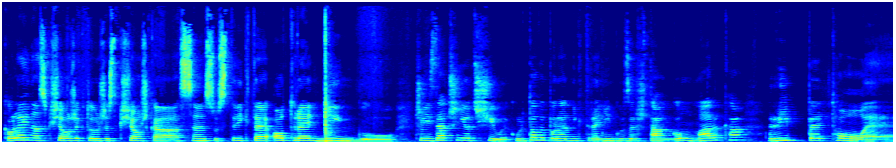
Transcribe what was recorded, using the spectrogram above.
Kolejna z książek to już jest książka sensu stricte o treningu, czyli zacznij od siły. Kultowy poradnik treningu ze sztangą Marka Ripetoe.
